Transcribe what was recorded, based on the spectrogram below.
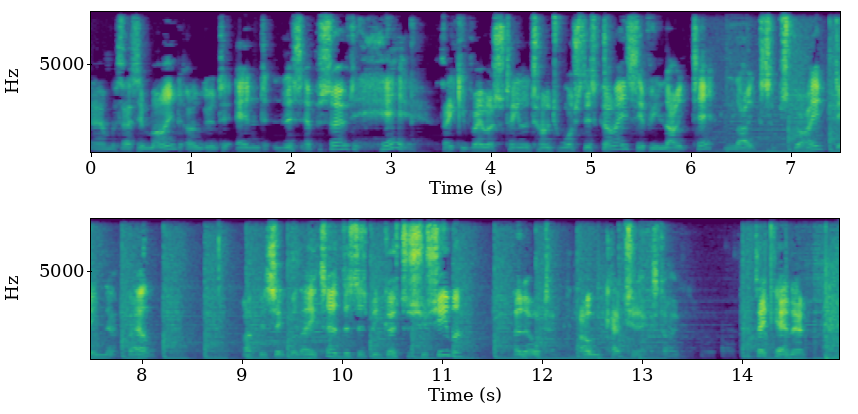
And with that in mind, I'm going to end this episode here. Thank you very much for taking the time to watch this, guys. If you liked it, like, subscribe, ding that bell. I've been Sigma Later. This has been Ghost of Tsushima, and I will, t- I will catch you next time. Take care now.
